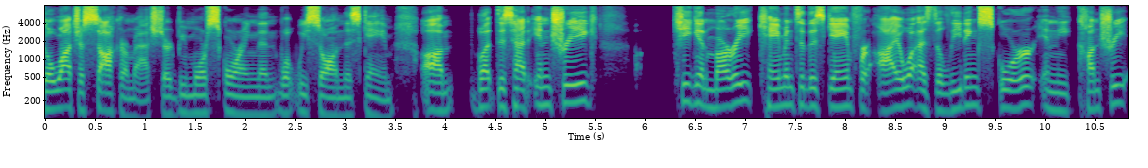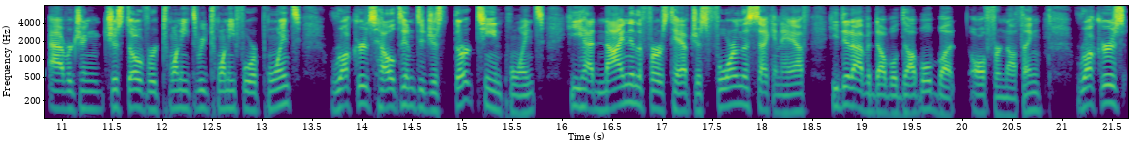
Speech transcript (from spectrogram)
Go watch a soccer match. There'd be more scoring than what we saw in this game. Um, but this had intrigue. Keegan Murray came into this game for Iowa as the leading scorer in the country, averaging just over 23, 24 points. Rutgers held him to just 13 points. He had nine in the first half, just four in the second half. He did have a double double, but all for nothing. Rutgers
